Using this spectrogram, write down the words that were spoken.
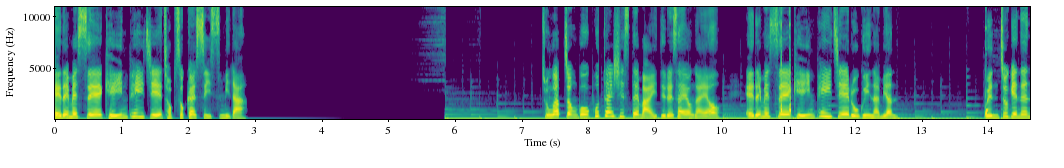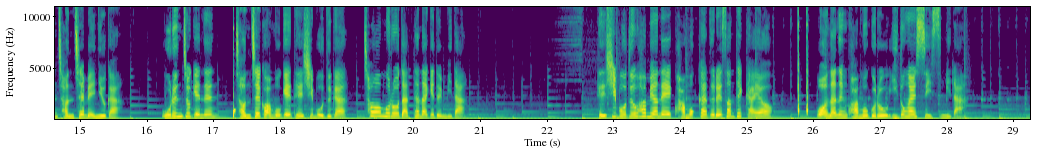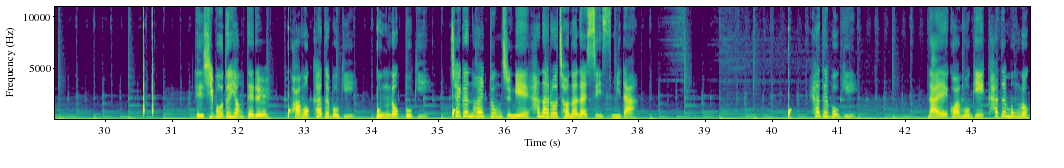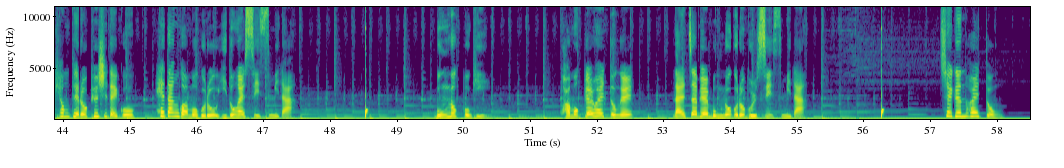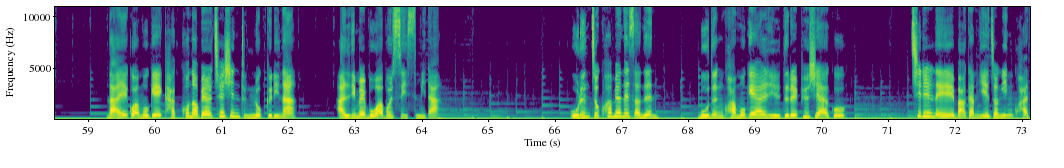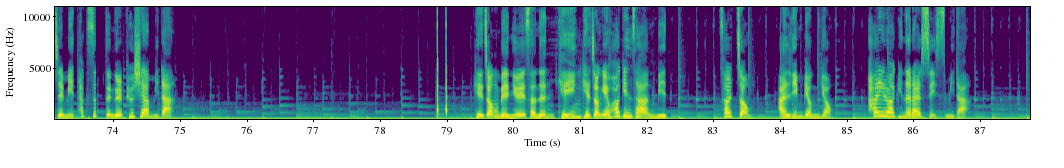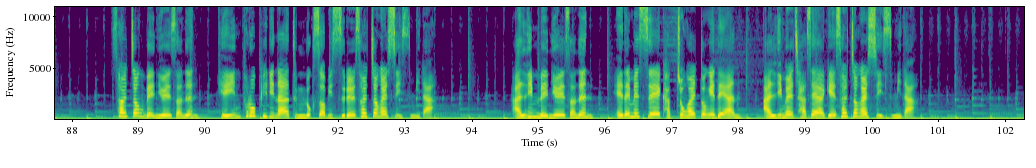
LMS의 개인 페이지에 접속할 수 있습니다. 종합정보 포탈 시스템 아이디를 사용하여 LMS의 개인 페이지에 로그인하면 왼쪽에는 전체 메뉴가, 오른쪽에는 전체 과목의 대시보드가 처음으로 나타나게 됩니다. 대시보드 화면에 과목 카드를 선택하여 원하는 과목으로 이동할 수 있습니다. 대시보드 형태를 과목 카드 보기, 목록 보기, 최근 활동 중에 하나로 전환할 수 있습니다. 카드 보기 나의 과목이 카드 목록 형태로 표시되고 해당 과목으로 이동할 수 있습니다. 목록 보기 과목별 활동을 날짜별 목록으로 볼 수 있습니다. 최근 활동 나의 과목의 각 코너별 최신 등록 글이나 알림을 모아볼 수 있습니다. 오른쪽 화면에서는 모든 과목에 할 일들을 표시하고 7일 내에 마감 예정인 과제 및 학습 등을 표시합니다. 계정 메뉴에서는 개인 계정의 확인 사항 및 설정, 알림 변경, 파일 확인을 할 수 있습니다. 설정 메뉴에서는 개인 프로필이나 등록 서비스를 설정할 수 있습니다. 알림 메뉴에서는 LMS의 각종 활동에 대한 알림을 자세하게 설정할 수 있습니다.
